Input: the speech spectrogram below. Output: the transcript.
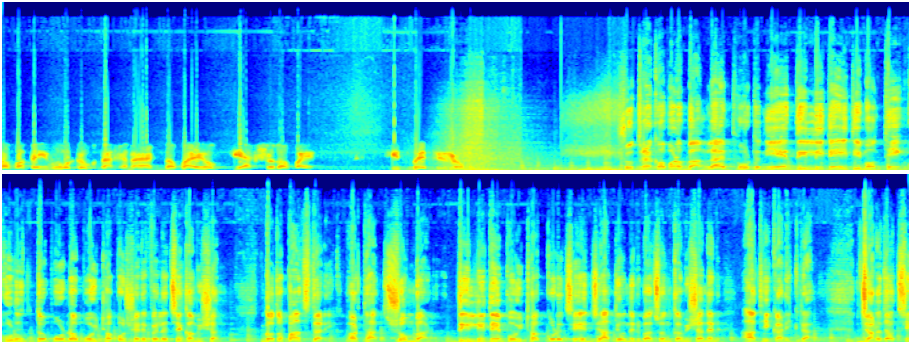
দফাতেই ভোট হোক না কেন এক দফায় হোক কি একশো দফায় জিতবে তৃণমূল। সূত্রে খবর, বাংলায় ভোট নিয়ে দিল্লিতে ইতিমধ্যেই গুরুত্বপূর্ণ বৈঠকও সেরে ফেলেছে কমিশন। গত পাঁচ তারিখ, অর্থাৎ সোমবার, দিল্লিতে বৈঠক করেছে জাতীয় নির্বাচন কমিশনের আধিকারিকরা। জানা যাচ্ছে,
